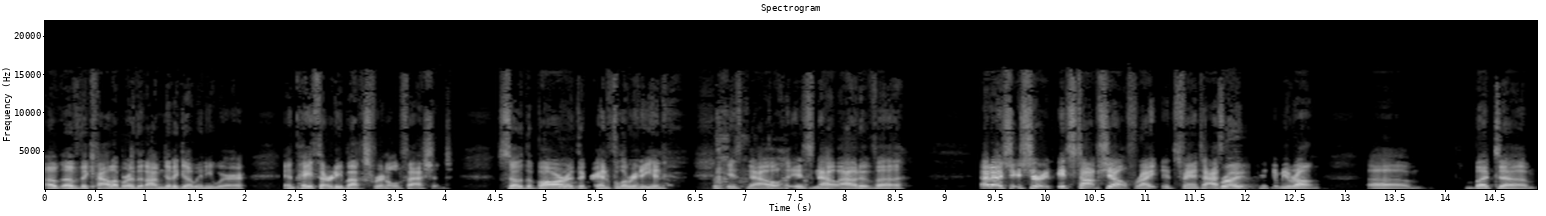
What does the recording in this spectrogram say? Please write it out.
of, of the caliber that I'm going to go anywhere and pay 30 bucks for an old fashioned. So the bar at the Grand Floridian is now is now out of uh I know, sure, sure it's top shelf right? It's fantastic Right. don't get me wrong. Um but um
